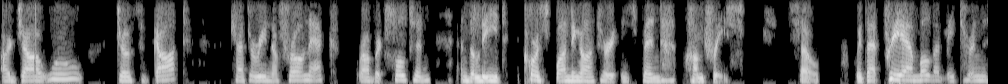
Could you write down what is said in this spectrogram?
are Jia Wu, Joseph Gaut, Katarina Fronick, Robert Fulton, and the lead corresponding author is Ben Humphreys. So, with that preamble, let me turn this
